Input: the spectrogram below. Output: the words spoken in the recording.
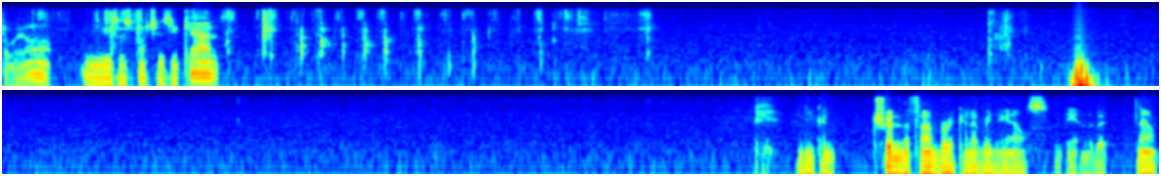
there we are. Use as much as you can. Trim the fabric and everything else at the end of it. Now,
